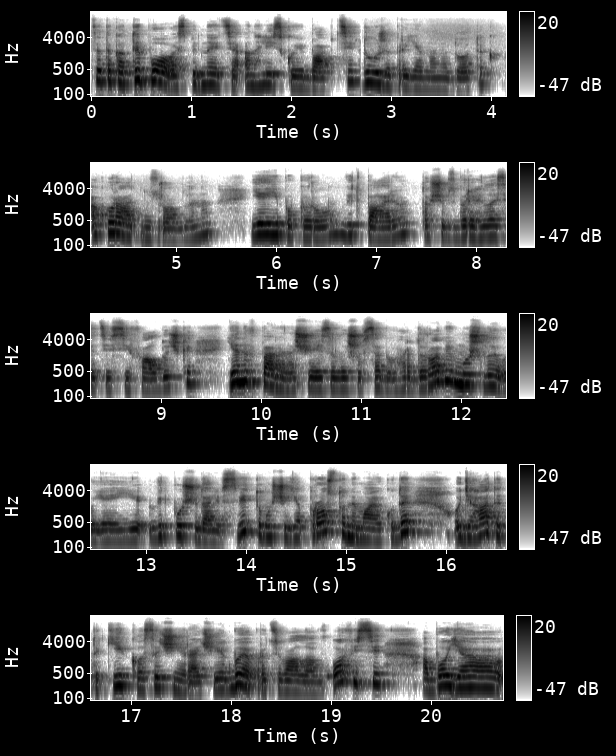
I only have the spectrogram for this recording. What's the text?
Це така типова спідниця англійської бабці, дуже приємна на дотик, акуратно зроблена. Я її поперу, відпарю, так щоб збереглися ці всі фалдочки. Я не впевнена, що я її залишу в себе в гардеробі. Можливо, я її відпущу далі в світ, тому що я просто не маю куди одягати такі класичні речі. Якби я працювала в офісі, або я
